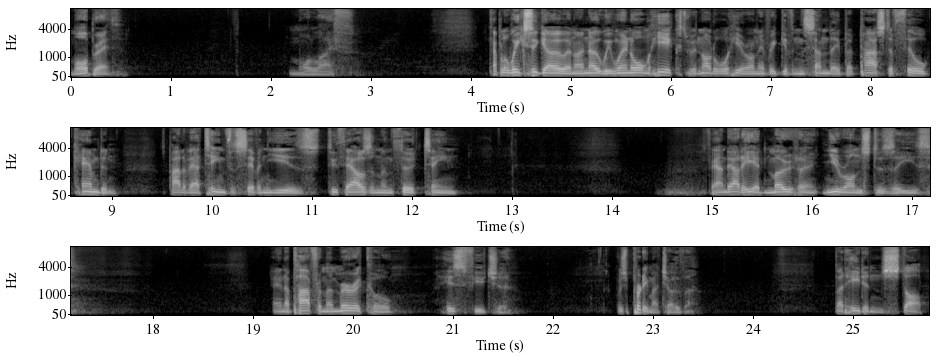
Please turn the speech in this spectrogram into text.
More breath, more life. A couple of weeks ago, and I know we weren't all here because we're not all here on every given Sunday, but Pastor Phil Camden, part of our team for seven years, 2013, found out he had motor neurons disease. And apart from a miracle, his future was pretty much over. But he didn't stop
